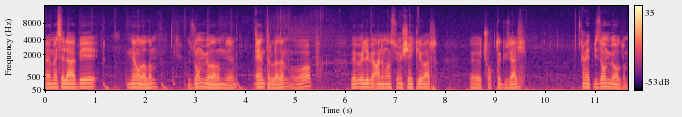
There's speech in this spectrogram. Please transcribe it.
E, mesela bir ne olalım? Zombi olalım diyelim. Enter'ladım. Hop. Ve böyle bir animasyon şekli var. E, çok da güzel. Evet bir zombi oldum.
